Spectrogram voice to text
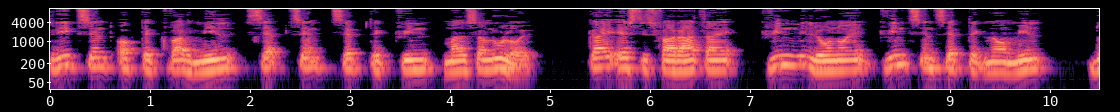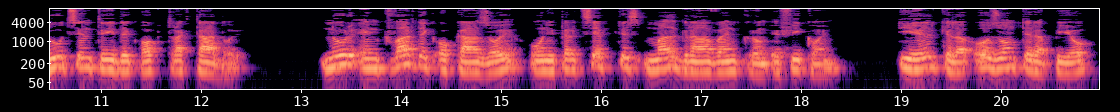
384.775 malsanuloi, cae estis faratae 5.579.238 tractadoi. Nur en quardec ocasoi oni perceptis malgravain crom efficoin, tiel che la ozon terapio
